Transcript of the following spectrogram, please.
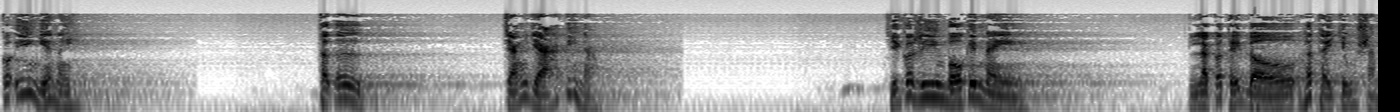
Có ý nghĩa này. Thật ư? Chẳng giả tí nào. Chỉ có riêng bộ kinh này là có thể độ hết thảy chúng sanh.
